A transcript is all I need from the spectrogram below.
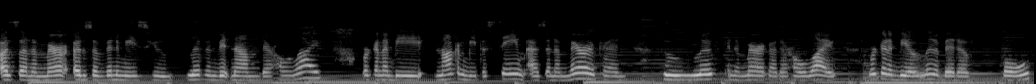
as an Amer- as a vietnamese who live in vietnam their whole life. We're gonna be not gonna be the same as an american who live in america their whole life. We're gonna be a little bit of both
